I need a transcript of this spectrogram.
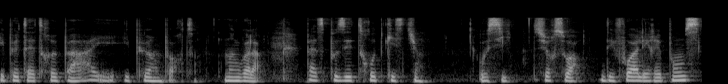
et peut-être pas, et, et, peu importe. Donc voilà, pas se poser trop de questions aussi sur soi. Des fois, les réponses,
